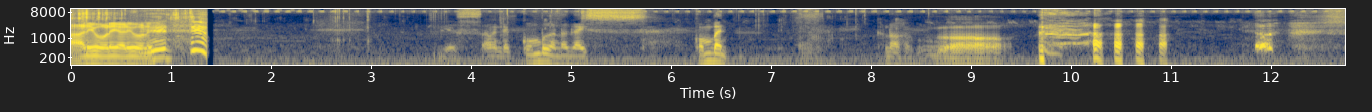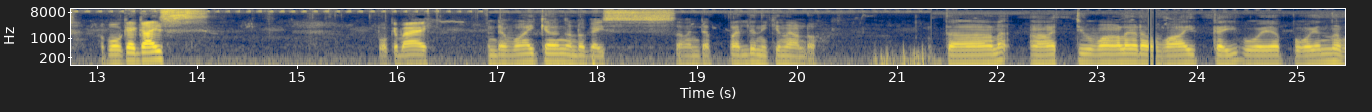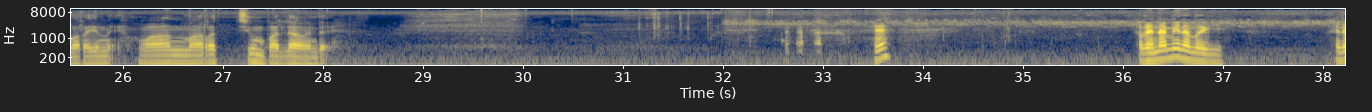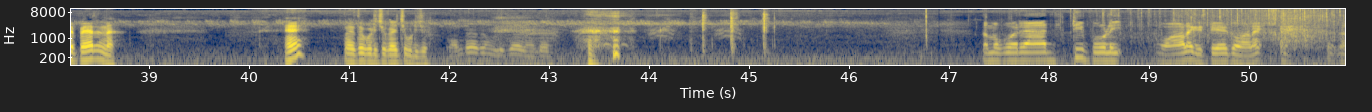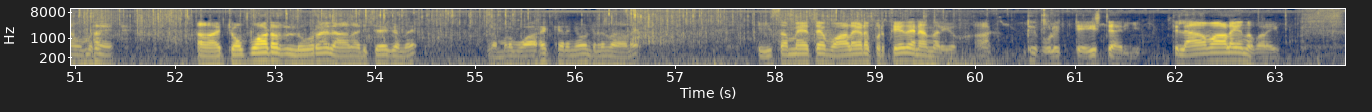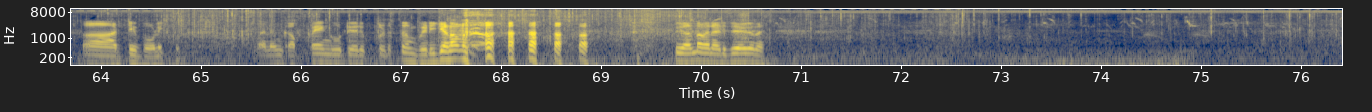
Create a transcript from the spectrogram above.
അടിപൊളി അടിപൊളി. യെസ് അവന്റെ കൊമ്പ് കണ്ടോ ഗൈസ് കൊമ്പൻ. കണ്ടോ അപ്പോൾ ഓക്കെ ഗൈസ് ഓക്കെ ബായ് എന്റെ വായിക്കകം കണ്ടോ ഗൈസ് അവന്റെ പല്ല് നിൽക്കുന്ന കണ്ടോ? ഇതാണ് ആറ്റുവാളയുടെ കൈ പോയ പോയെന്ന് പറയുന്നത് വാ നിറച്ചും പല്ല അവന്റെ അതെന്നാ മീനാ നോക്കി? എന്റെ പേരെന്നാ? ഏ? നേരത്തെ കുടിച്ചു കഴിച്ചു കുടിച്ചു. നമുക്ക് ഒരു അടിപൊളി വാള കിട്ടിയേക്കുവാണ്. നമ്മുടെ ചോപ്പ് വാട്ടർ ലൂറയിലാണ് അടിച്ചേക്കുന്നത്. നമ്മൾ വാഴക്കെറിഞ്ഞുകൊണ്ടിരുന്നതാണ് ഈ സമയത്തെ വാളയുടെ പ്രത്യേകത എന്നാണെന്നറിയോ അടിപൊളി ടേസ്റ്റ് ആയിരിക്കും. തിലാവാളയെന്ന് പറയും. അടിപൊളി. അവനും കപ്പയും കൂട്ടി ഒരു പിടുത്തം പിടിക്കണം. ഇത് കണ്ടവൻ അടിച്ചേക്കുന്നത്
